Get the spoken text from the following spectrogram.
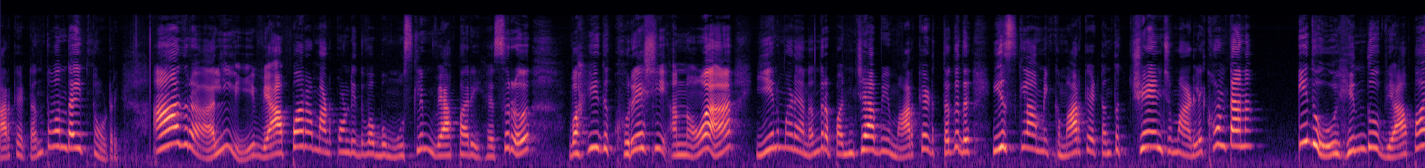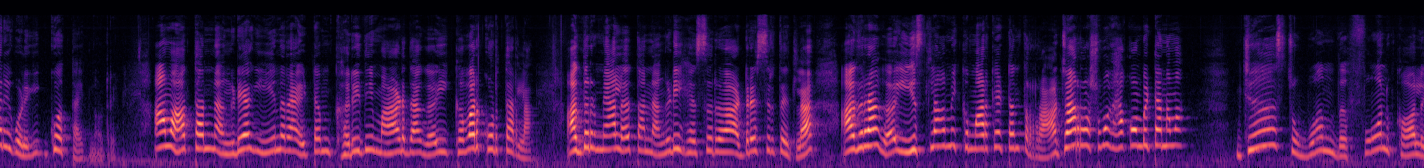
ಮಾರ್ಕೆಟ್ ಅಂತ ಒಂದು ಐತೆ ನೋಡ್ರಿ. ಆದ್ರೆ ಅಲ್ಲಿ ವ್ಯಾಪಾರ ಮಾಡ್ಕೊಂಡಿದ್ದ ಒಬ್ಬ ಮುಸ್ಲಿಂ ವ್ಯಾಪಾರಿ ಹೆಸರು ವಹೀದ್ ಖುರೇಶಿ ಅನ್ನೋವ ಏನು ಮಾಡ್ಯಾನಂದ್ರೆ ಪಂಜಾಬಿ ಮಾರ್ಕೆಟ್ ತೆಗೆದು ಇಸ್ಲಾಮಿಕ್ ಮಾರ್ಕೆಟ್ ಅಂತ ಚೇಂಜ್ ಮಾಡ್ಲಿಕ್ಕೆ ಹೊಂಟಾನ. ಇದು ಹಿಂದೂ ವ್ಯಾಪಾರಿಗಳಿಗೆ ಗೊತ್ತಾಯ್ತು ನೋಡ್ರಿ. ಅವ ತನ್ನ ಅಂಗಡಿಯಾಗ ಏನಾರ ಐಟಮ್ ಖರೀದಿ ಮಾಡಿದಾಗ ಈ ಕವರ್ ಕೊಡ್ತಾರಲ್ಲ, ಅದ್ರ ಮ್ಯಾಲ ತನ್ನ ಅಂಗಡಿ ಹೆಸರು ಅಡ್ರೆಸ್ ಇರ್ತೈತಲ್ಲ ಅದ್ರಾಗ ಇಸ್ಲಾಮಿಕ್ ಮಾರ್ಕೆಟ್ ಅಂತ ರಾಜಾರೋಷವಾಗಿ ಹಾಕೊಂಡ್ಬಿಟ್ಟಾನವ. ಜಸ್ಟ್ ಒಂದು ಫೋನ್ ಕಾಲ್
